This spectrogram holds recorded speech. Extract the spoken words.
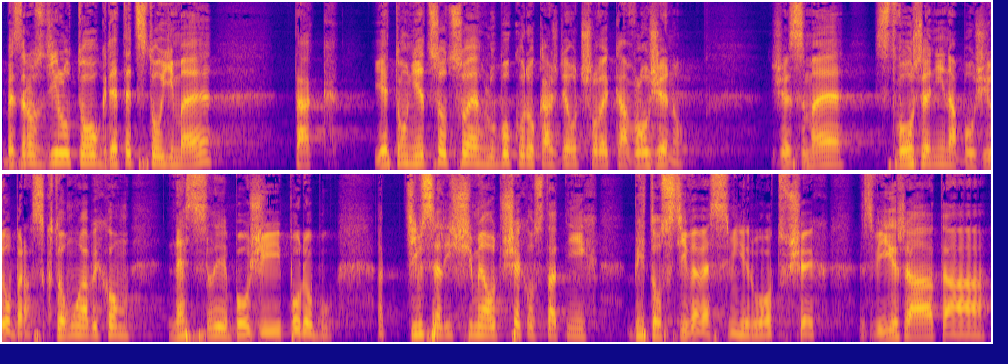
bez rozdílu toho, kde teď stojíme, tak je to něco, co je hluboko do každého člověka vloženo. Že jsme stvoření na boží obraz. K tomu, abychom nesli boží podobu. A tím se lišíme od všech ostatních bytostí ve vesmíru, od všech zvířat a,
